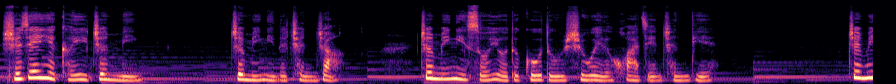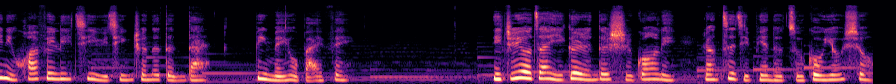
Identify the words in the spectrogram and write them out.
时间也可以证明，证明你的成长，证明你所有的孤独是为了化茧成蝶，证明你花费力气与青春的等待，并没有白费。你只有在一个人的时光里，让自己变得足够优秀，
